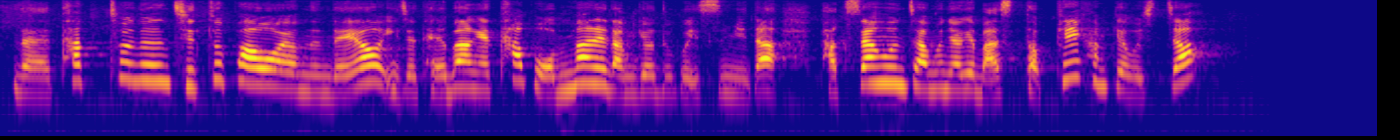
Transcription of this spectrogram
네, 탑2는 G2 파워였는데요. 이제 대망의 탑1만을 남겨두고 있습니다. 박상훈 자문역의 마스터픽 함께 보시죠.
